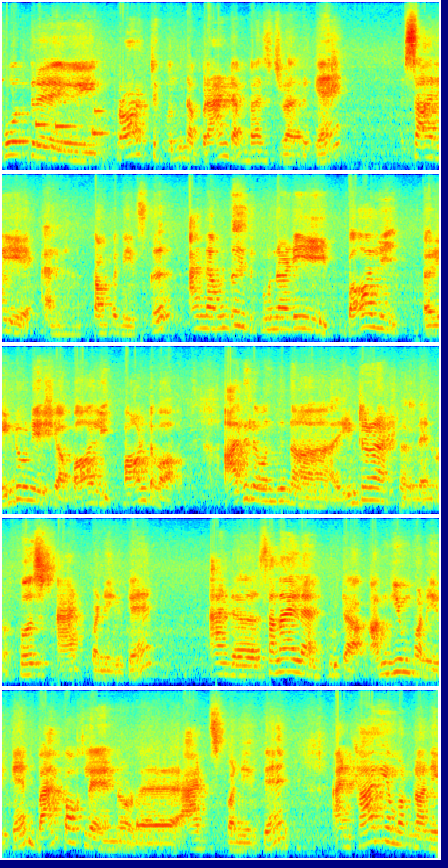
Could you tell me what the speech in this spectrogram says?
ஃபோர்த்து ப்ராடக்ட்டுக்கு வந்து நான் பிராண்ட் அம்பாசிடராக இருக்கேன். சாரி கம்பெனிஸ்க்கு அண்ட் நான் வந்து இதுக்கு முன்னாடி பாலி இந்தோனேஷியா பாலி பாண்டவா. அதில் வந்து நான் இன்டர்நேஷ்னல் என்னோட ஃபர்ஸ்ட் ஆட் பண்ணியிருக்கேன். அண்டு சனாயிலேண்ட் கூட்டா அங்கேயும் பண்ணியிருக்கேன். பேங்காக்ல என்னோட ஆட்ஸ் பண்ணியிருக்கேன். அண்ட் ஹாரி அமர்நானி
